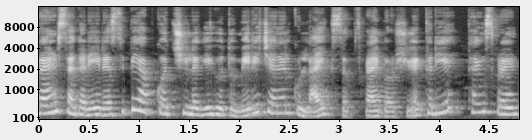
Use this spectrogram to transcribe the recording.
फ्रेंड्स अगर ये रेसिपी आपको अच्छी लगी हो तो मेरे चैनल को लाइक सब्सक्राइब और शेयर करिए। Thanks friend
